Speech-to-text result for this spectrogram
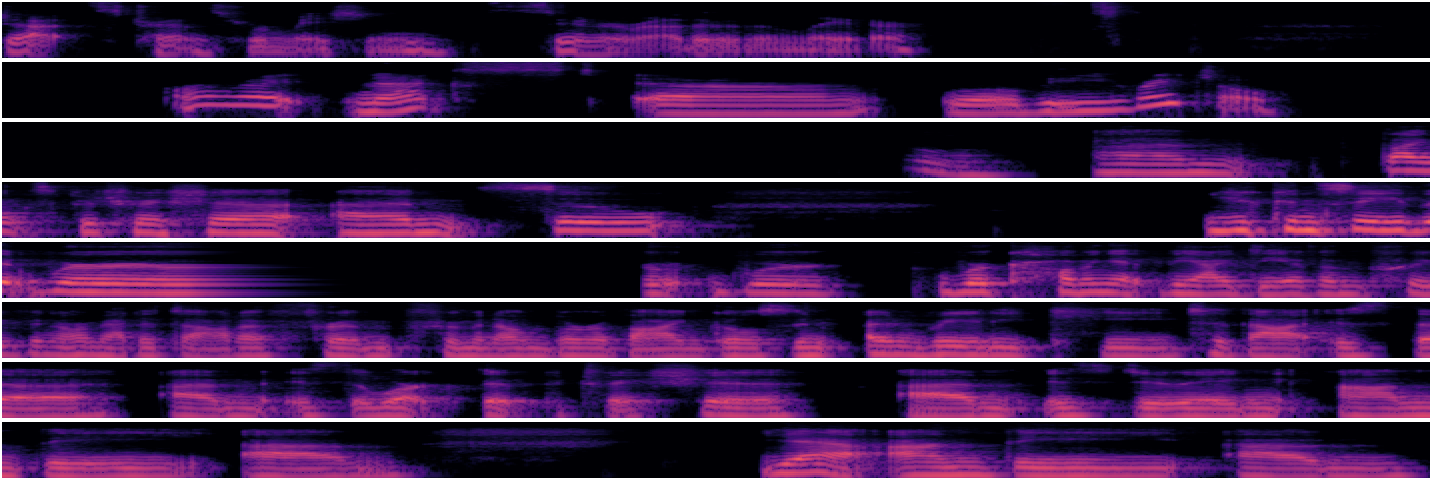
JATS transformation sooner rather than later. All right, next um, will be Rachael. Cool. Um, thanks, Patricia. Um, so you can see that we're we're we're coming at the idea of improving our metadata from from a number of angles and, and really key to that is the um, is the work that Patricia um, is doing and the um, yeah and the um,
